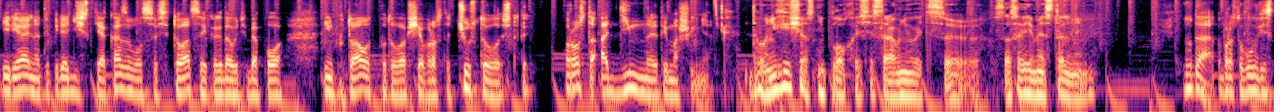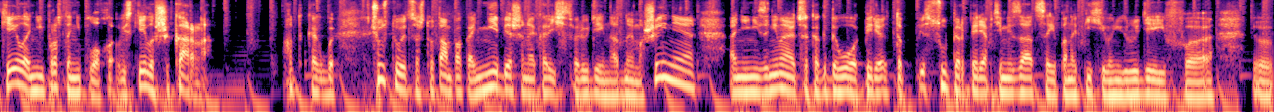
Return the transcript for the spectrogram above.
и реально ты периодически оказывался в ситуации, когда у тебя по инпуту-аутпуту вообще просто чувствовалось, что ты просто один на этой машине. Да у них и сейчас неплохо, если сравнивать с, со всеми остальными. Ну да, просто у Вискейла не просто неплохо, у Vscale а шикарно. Вот как бы чувствуется, что там пока не бешеное количество людей на одной машине, они не занимаются как DO пере, супер переоптимизацией по напихиванию людей в, в, э,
